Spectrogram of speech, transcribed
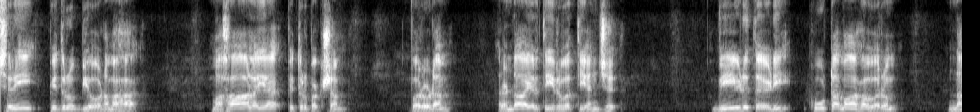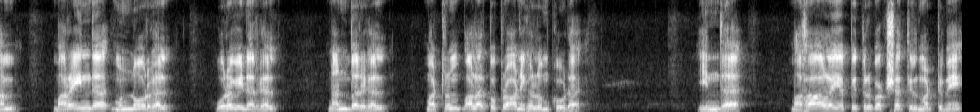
ஸ்ரீ பித்ருப்யோ நம மகாலய பித்ருபக்ஷம். வருடம் ரெண்டாயிரத்தி இருபத்தி அஞ்சு. வீடு தேடி கூட்டமாக வரும் நம் மறைந்த முன்னோர்கள் உறவினர்கள் நண்பர்கள் மற்றும் வளர்ப்பு பிராணிகளும் கூட. இந்த மகாலய பித்ருபக்ஷத்தில் மட்டுமே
